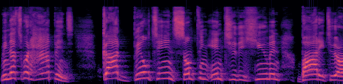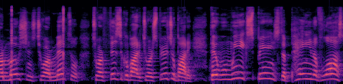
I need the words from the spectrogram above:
I mean, that's what happens. God built in something into the human body, to our emotions, to our mental, to our physical body, to our spiritual body, that when we experience the pain of loss,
